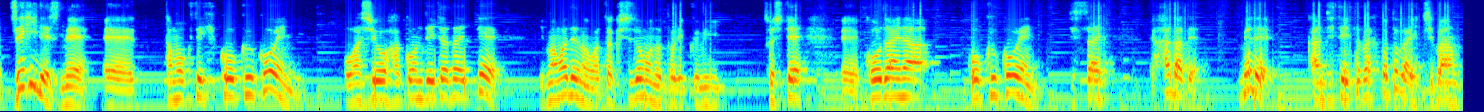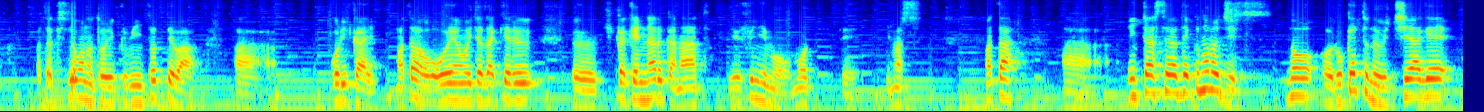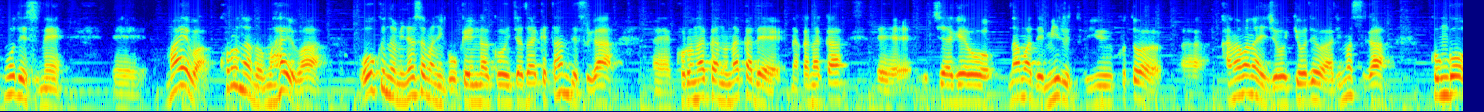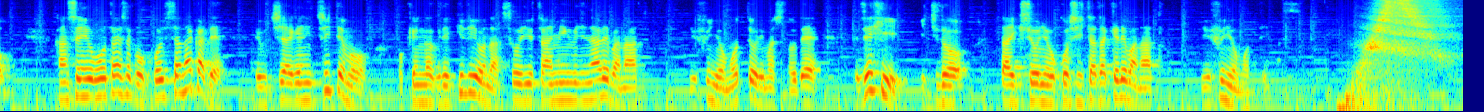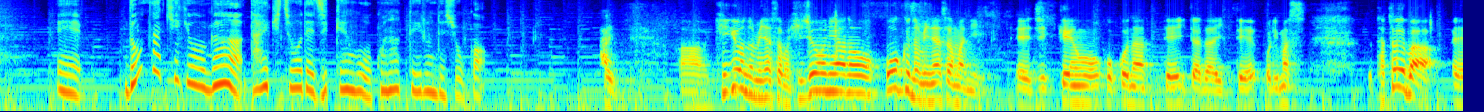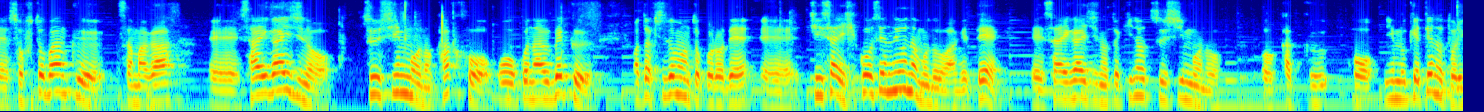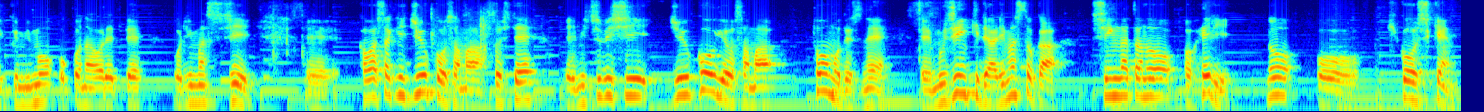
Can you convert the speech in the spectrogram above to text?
ぜひですね、えー、多目的航空公園にお足を運んでいただいて、今までの私どもの取り組み、そして、えー、広大な航空公園に実際肌で目で感じていただくことが一番私どもの取り組みにとってはあご理解または応援をいただけるきっかけになるかなというふうにも思っています。またインターステラテクノロジーズのロケットの打ち上げもですね、え前はコロナの前は多くの皆様にご見学をいただけたんですがコロナ禍の中でなかなか打ち上げを生で見るということはかなわない状況ではありますが今後感染予防対策を講じた中で打ち上げについても見学できるようなそういうタイミングになればなというふうに思っておりますのでぜひ一度大気象にお越しいただければなというふうに思っています。えー、どんな企業が大気町で実験を行っているんでしょうか？はい、あ企業の皆様非常にあの多くの皆様に実験を行っていただいております。例えばソフトバンク様が災害時の通信網の確保を行うべく私どものところで小さい飛行船のようなものを上げて災害時の時の通信網の確保に向けての取り組みも行われておりますしえ川崎重工様そして三菱重工業様等もですね無人機でありますとか新型のヘリの飛行試験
